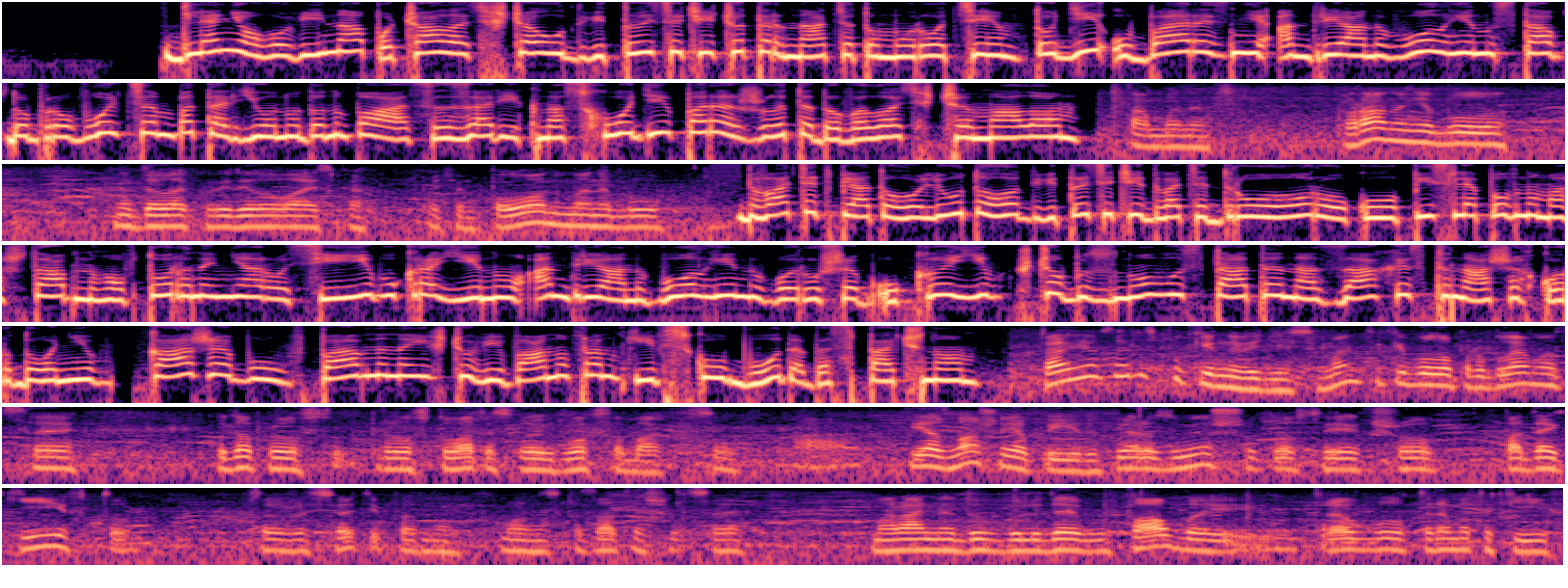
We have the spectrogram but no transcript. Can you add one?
Для нього війна почалась ще у 2014 році. Тоді, у березні, Андріан Волгін став добровольцем батальйону Донбас. За рік на сході пережити довелось чимало. Там в мене поранення було недалеко від Іловайська, потім полон в мене був. 25 лютого 2022 року, після повномасштабного вторгнення Росії в Україну, Андріан Волгін вирушив у Київ, щоб знову стати на захист наших кордонів. Каже, був впевнений, що в Івано-Франківську буде безпечно. Та я взагалі спокійно віднісся. У мене тільки була проблема це куди прилашту- прилаштувати своїх двох собак. Все. А я знав, що я поїду. Я розумів, що просто якщо паде Київ, то це вже все, типу, ну, можна сказати, що це моральний дух би людей впав би і треба було тримати Київ.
